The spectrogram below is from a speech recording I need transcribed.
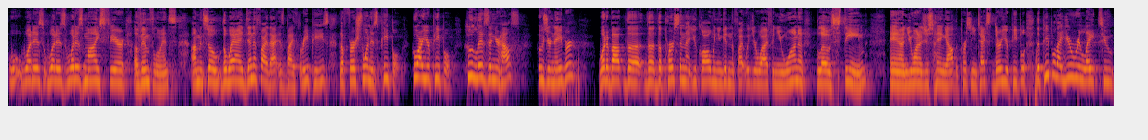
What is, what, is, what is my sphere of influence? Um, and so the way I identify that is by three P's. The first one is people. Who are your people? Who lives in your house? Who's your neighbor? What about the, the, the person that you call when you get in the fight with your wife and you want to blow steam? And you want to just hang out, the person you text, they're your people. The people that you relate to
